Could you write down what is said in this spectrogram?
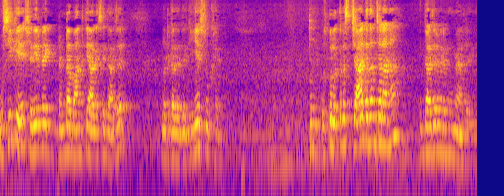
उसी के शरीर पे एक डंडा बाँध के आगे से गाजर लटका देते हैं कि ये सुख है। तुम उसको लगता है बस चार कदम चला ना गाजर मेरे मुँह में आ जाएगी।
